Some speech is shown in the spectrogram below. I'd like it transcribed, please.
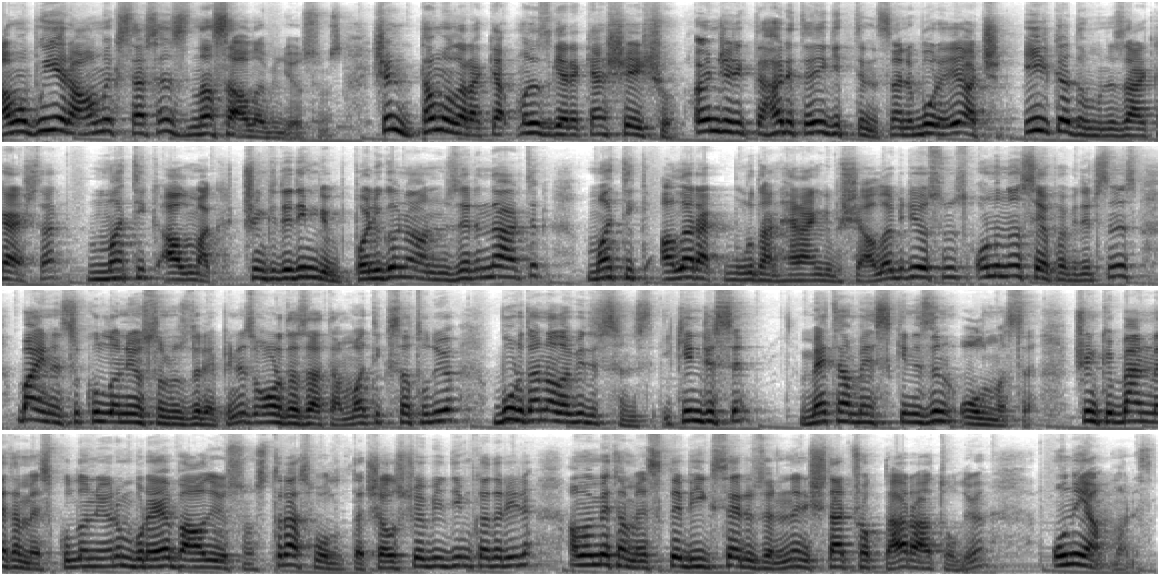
Ama bu yeri almak isterseniz nasıl alabiliyorsunuz? Şimdi tam olarak yapmanız gereken şey şu. Öncelikle haritaya gittiniz. Hani burayı açın. İlk adımınız arkadaşlar Matic almak. Çünkü dediğim gibi poligon ağının üzerinde artık Matic alarak buradan herhangi bir şey alabiliyorsunuz. Onu nasıl yapabilirsiniz? Binance'ı kullanıyorsunuzdur hepiniz. Orada zaten Matic satılıyor. Buradan alabilirsiniz. İkincisi Metamask'inizin olması. Çünkü ben Metamask kullanıyorum. Buraya bağlıyorsunuz. Trust Wallet'ta çalışıyor bildiğim kadarıyla. Ama Metamask'te bilgisayar üzerinden işler çok daha rahat oluyor. Onu yapmanız.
